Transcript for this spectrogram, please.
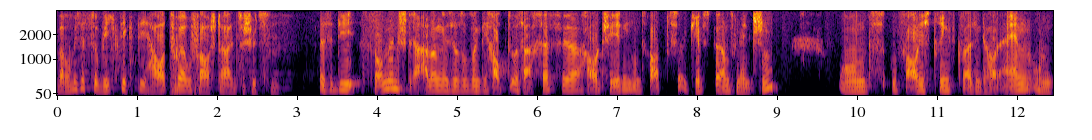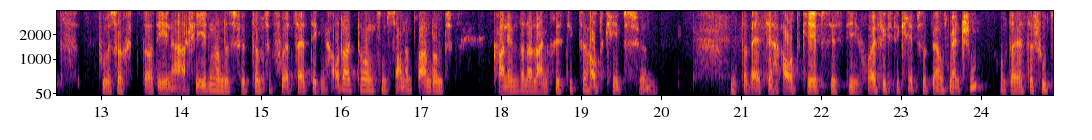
Warum ist es so wichtig, die Haut vor UV-Strahlen zu schützen? Also die Sonnenstrahlung ist ja sozusagen die Hauptursache für Hautschäden und Hautkrebs bei uns Menschen. Und UV-Licht dringt quasi in die Haut ein und verursacht da DNA-Schäden und es führt dann zur vorzeitigen Hautalterung, zum Sonnenbrand und kann eben dann auch langfristig zu Hautkrebs führen. Und der weiße Hautkrebs ist die häufigste Krebsart bei uns Menschen und daher ist der Schutz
